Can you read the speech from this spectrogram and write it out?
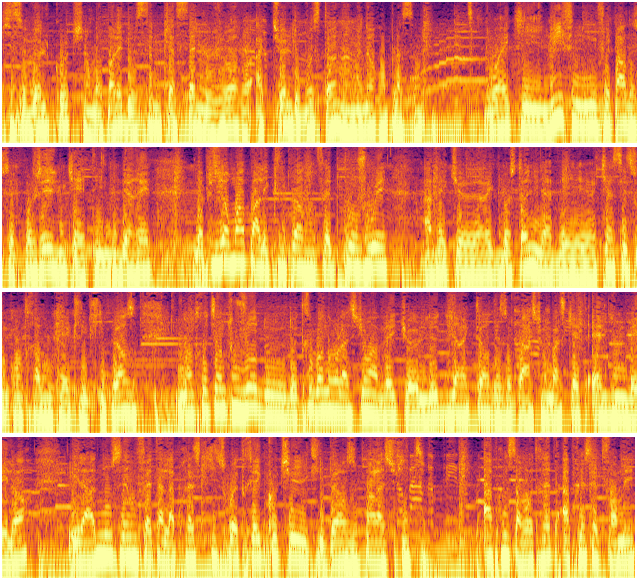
qui se veulent coach. On va parler de Sam Cassell, le joueur actuel de Boston, un meneur remplaçant. Ouais, qui lui nous fait part de ce projet, lui qui a été libéré il y a plusieurs mois par les Clippers en fait pour jouer avec euh, avec Boston. Il avait euh, cassé son contrat donc avec les Clippers. Il entretient toujours de, très bonnes relations avec euh, le directeur des opérations basket Elgin Baylor. Il a annoncé en fait à la presse qu'il souhaiterait coacher les Clippers par la suite après sa retraite, après s'être formé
